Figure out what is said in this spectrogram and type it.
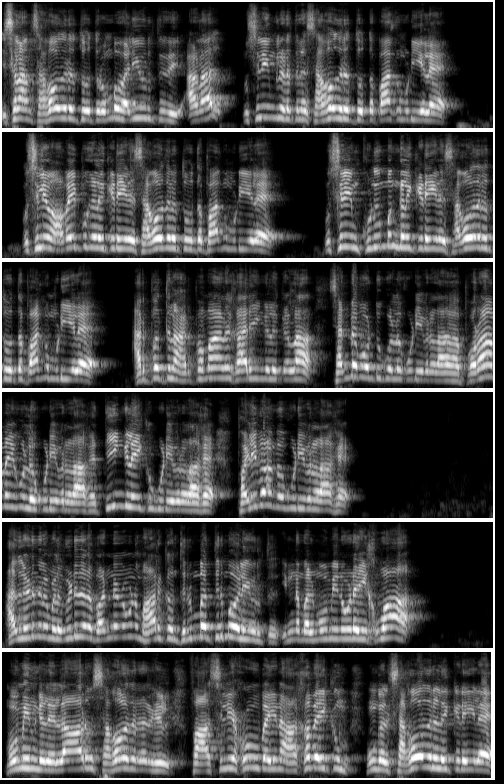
இஸ்லாம் சகோதரத்துவத்தை ரொம்ப வலியுறுத்துது. ஆனால் முஸ்லீம்களிடத்துல சகோதரத்துவத்தை பார்க்க முடியல. முஸ்லீம் அமைப்புகளுக்கு இடையில சகோதரத்துவத்தை பார்க்க முடியல. முஸ்லீம் குடும்பங்களுக்கு இடையில சகோதரத்துவத்தை பார்க்க முடியல. அற்பத்தில் அற்பமான காரியங்களுக்கெல்லாம் சண்டை போட்டுக் கொள்ளக்கூடியவர்களாக பொறாமை கொள்ளக்கூடியவர்களாக தீங்கிழைக்கக்கூடியவர்களாக பழிவாங்கக்கூடியவர்களாக அதிலிருந்து நம்மளை விடுதலை பண்ணணும்னு மார்க்கம் திரும்ப திரும்ப வலியுறுத்து. இன்னமல் மூமினோட இஹ்வா. மூமின்கள் எல்லாரும் சகோதரர்கள். பைன அகவைக்கும். உங்கள் சகோதரர்களுக்கு இடையில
